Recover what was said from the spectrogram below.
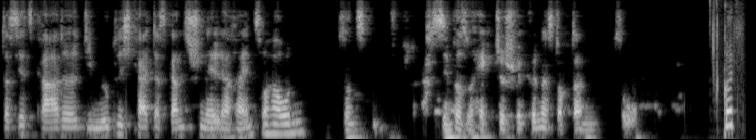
das jetzt gerade die Möglichkeit, das ganz schnell da reinzuhauen? Sonst ach, sind wir so hektisch, wir können das doch dann so. Gut,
